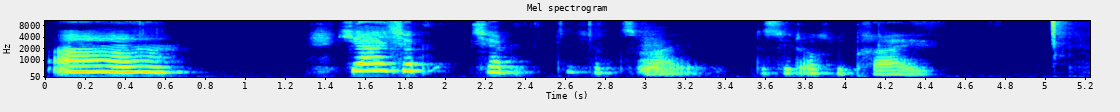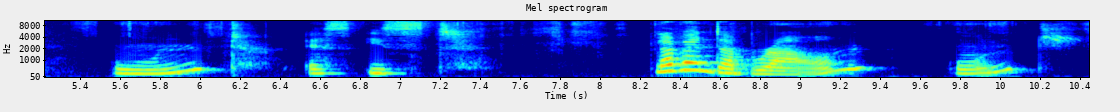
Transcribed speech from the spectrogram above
Ah. Ja, ich habe ich hab, ich hab zwei. Das sieht aus wie drei. Und es ist Lavender Brown und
